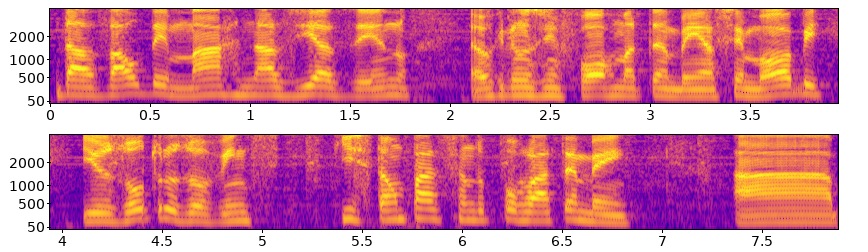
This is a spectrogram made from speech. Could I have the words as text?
da Valdemar Naziazeno, é o que nos informa também a CEMOB e os outros ouvintes que estão passando por lá também. A,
